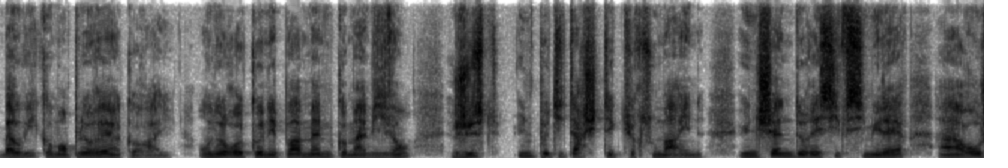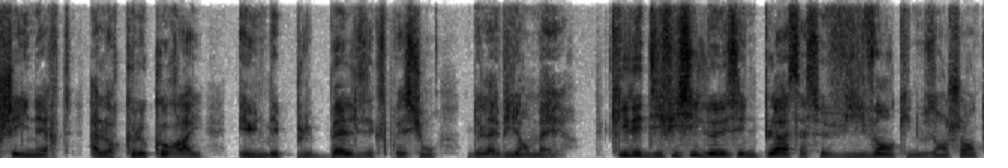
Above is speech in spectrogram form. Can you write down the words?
Bah oui, comment pleurer un corail? On ne le reconnaît pas même comme un vivant, juste une petite architecture sous-marine, une chaîne de récifs similaire à un rocher inerte, alors que le corail est une des plus belles expressions de la vie en mer qu'il est difficile de laisser une place à ce vivant qui nous enchante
